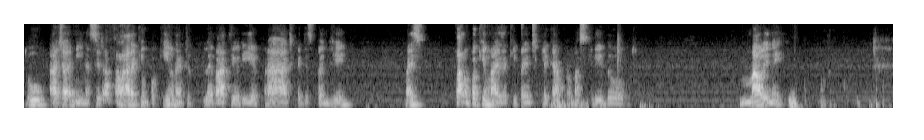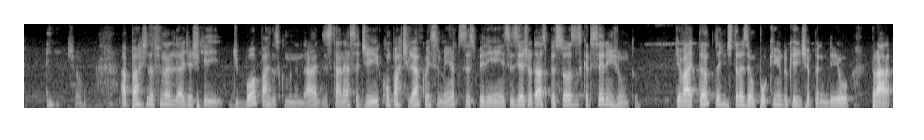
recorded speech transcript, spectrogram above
do Agile Minas. Vocês já falaram aqui um pouquinho, né, de levar a teoria prática, de expandir, mas fala um pouquinho mais aqui para a gente explicar para o nosso querido Maurinei. A parte da finalidade, acho que de boa parte das comunidades está nessa de compartilhar conhecimentos, experiências e ajudar as pessoas a crescerem junto. Que vai tanto da gente trazer um pouquinho do que a gente aprendeu para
